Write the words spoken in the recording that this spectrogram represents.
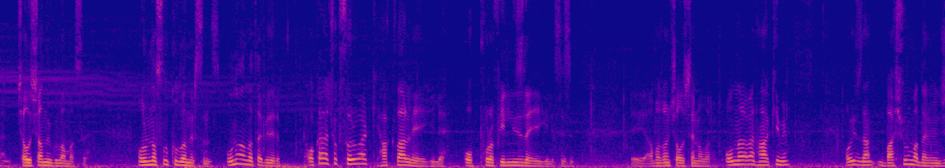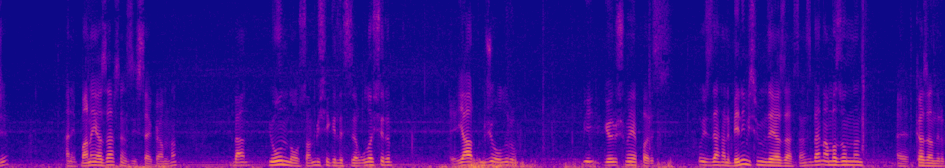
Yani çalışan uygulaması. Onu nasıl kullanırsınız? Onu anlatabilirim. O kadar çok soru var ki haklarla ilgili. O profilinizle ilgili sizin. Ee, Amazon çalışanı olarak. Onlara ben hakimim. O yüzden başvurmadan önce hani bana yazarsanız Instagram'dan ben yoğun da olsam bir şekilde size ulaşırım. Ee, yardımcı olurum. Bir görüşme yaparız. O yüzden hani benim ismimi de yazarsanız ben Amazon'dan kazanırım.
